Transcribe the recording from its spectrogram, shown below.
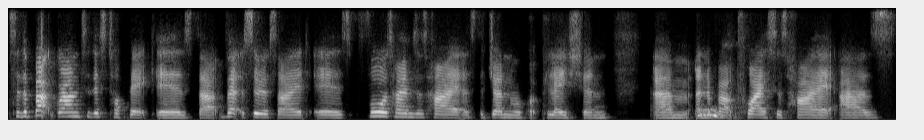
so the background to this topic is that vet suicide is four times as high as the general population, um, and Ooh. about twice as high as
